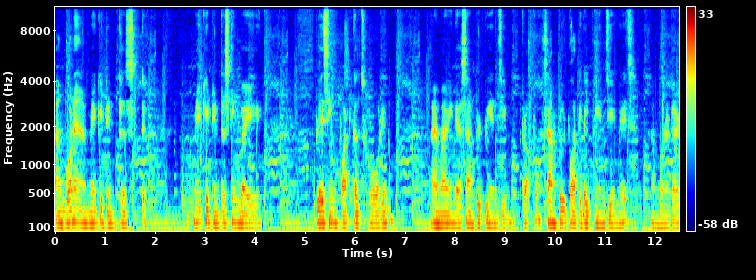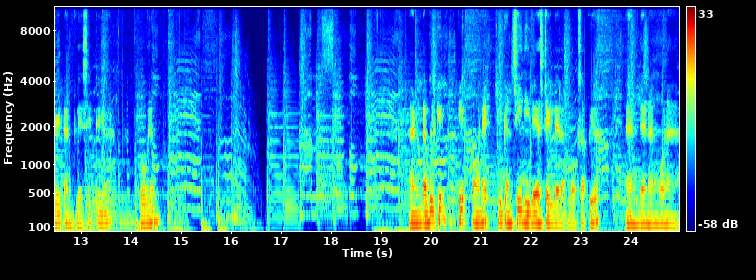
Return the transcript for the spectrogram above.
I'm gonna make it interest make it interesting by placing particles over him I'm having a sample PNG proper sample particle PNG image. I'm gonna drag it and place it here over him and double click on it. You can see the layer style dialog box appear and then I'm gonna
